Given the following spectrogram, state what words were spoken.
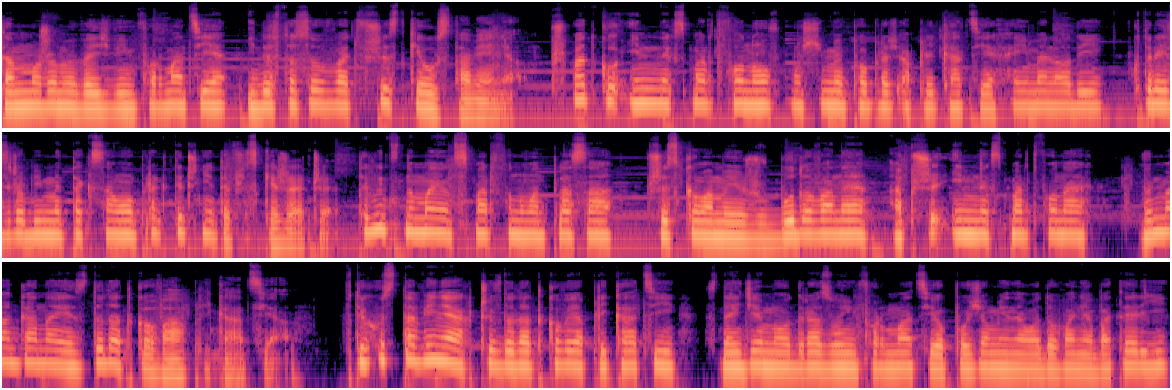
Tam możemy wejść w informacje i dostosowywać wszystkie ustawienia. W przypadku innych smartfonów musimy pobrać aplikację Hey Melody, w której zrobimy tak samo praktycznie te wszystkie rzeczy. Tak więc no mając smartfon OnePlusa, wszystko mamy już wbudowane, a przy innych smartfonach wymagana jest dodatkowa aplikacja. W tych ustawieniach czy w dodatkowej aplikacji znajdziemy od razu informacje o poziomie naładowania baterii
